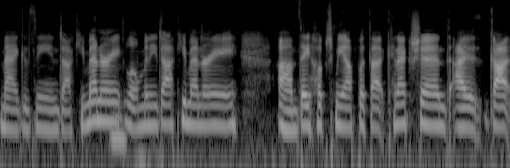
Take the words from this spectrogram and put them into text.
magazine documentary, little mini documentary. Um, they hooked me up with that connection. I got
